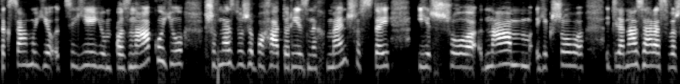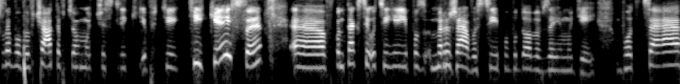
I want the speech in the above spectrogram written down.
так само є цією ознакою, що в нас дуже багато різних меншостей, і що нам якщо для нас зараз важливо вивчати в цьому числі в ті ті кейси е, в контексті оцієї мережевості і побудови взаємодій, бо це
